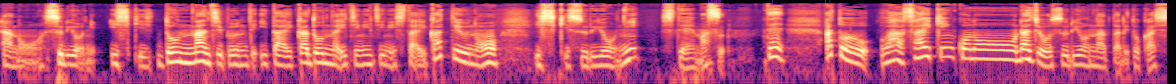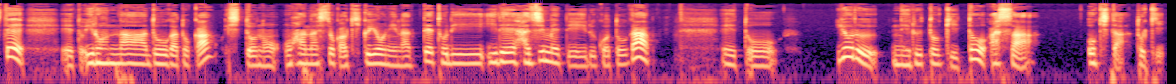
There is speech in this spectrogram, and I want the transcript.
あの、するように意識、どんな自分でいたいか、どんな一日にしたいかっていうのを意識するようにしています。で、あとは最近このラジオをするようになったりとかして、えっ、と、いろんな動画とか人のお話とかを聞くようになって取り入れ始めていることが、えっ、ー、と、夜寝る時と朝起きた時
